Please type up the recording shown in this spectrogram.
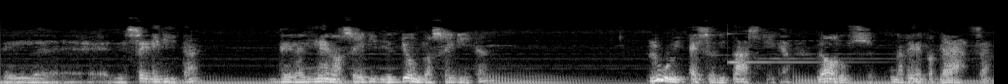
del, del sei dita, dell'alieno a sei dita, del biondo a sei dita, lui essere di plastica, l'Horus una vera e propria razza,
